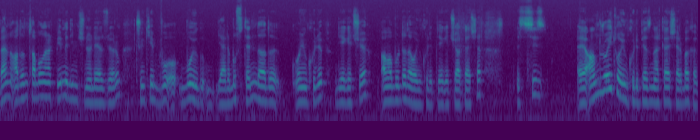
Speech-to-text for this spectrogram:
Ben adını tam olarak bilmediğim için öyle yazıyorum. Çünkü bu bu yani bu sitenin de adı oyun kulüp diye geçiyor. Ama burada da oyun kulüp diye geçiyor arkadaşlar. Siz e, Android oyun kulüp yazın arkadaşlar bakın.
